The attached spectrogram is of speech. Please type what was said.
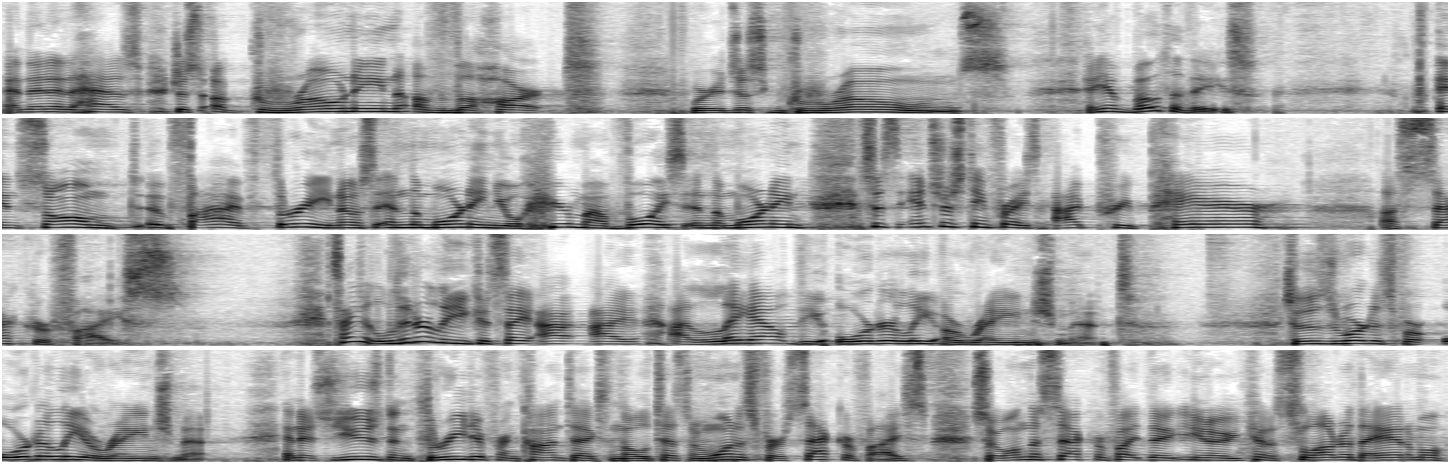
and then it has just a groaning of the heart, where it just groans. And you have both of these in Psalm 5 3, notice, in the morning you'll hear my voice. In the morning, it's this interesting phrase I prepare a sacrifice. It's actually literally, you could say, I, I, I lay out the orderly arrangement. So this word is for orderly arrangement, and it's used in three different contexts in the Old Testament. One is for sacrifice. So on the sacrifice, you know, you kind of slaughter the animal,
